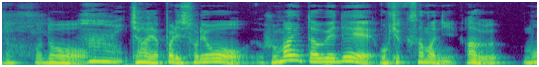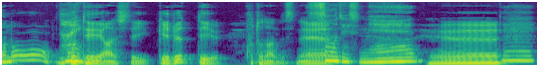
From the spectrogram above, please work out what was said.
なるほど。はい。じゃあやっぱりそれを踏まえた上でお客様に合うものをご提案していけるっていうことなんですね。そうですね。へえ。で、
